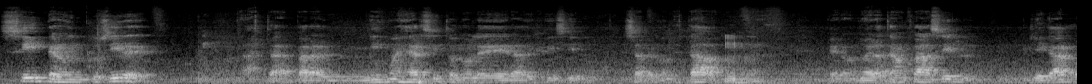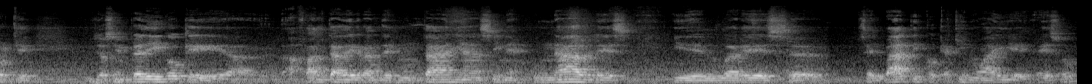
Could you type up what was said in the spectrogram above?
Sí, pero inclusive hasta para el mismo ejército no le era difícil saber dónde estaba, pero no era tan fácil llegar porque yo siempre digo que a falta de grandes montañas inexpugnables y de lugares eh, selváticos, que aquí no hay eh, eso,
